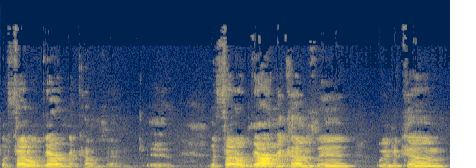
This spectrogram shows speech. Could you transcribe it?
the federal government comes in. Yeah. The federal government comes in, we become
